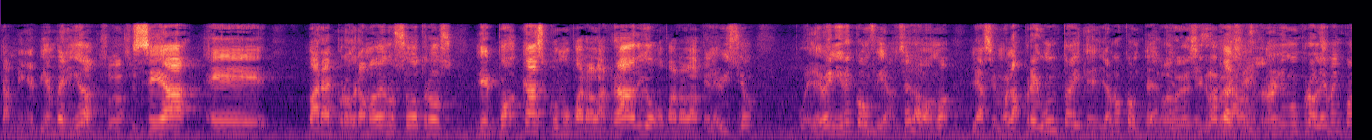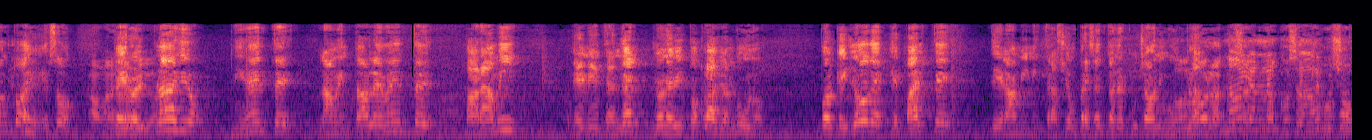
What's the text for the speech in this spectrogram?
también es bienvenida, Eso es así. sea eh, para el programa de nosotros del podcast, como para la radio o para la televisión, puede venir en confianza, la vamos, a- le hacemos las preguntas y que ella nos conteste. Claro que sí, O claro sea, que sí. nosotros no hay ningún problema en cuanto a eso, Jamás pero el plagio, mi gente, lamentablemente, para mí, de mi entender, yo no he visto plagio alguno. Porque yo de, de parte de la administración presente no he escuchado ningún No, plagio. no, las cosas, yo no la- como son.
